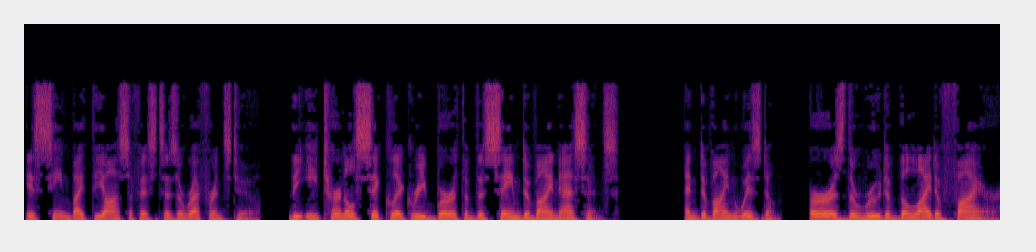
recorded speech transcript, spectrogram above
is seen by theosophists as a reference to the eternal cyclic rebirth of the same divine essence, and divine wisdom. Ur is the root of the light of fire.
